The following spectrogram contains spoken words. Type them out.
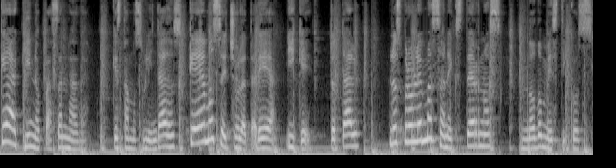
que aquí no pasa nada, que estamos blindados, que hemos hecho la tarea y que, total, los problemas son externos, no domésticos.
